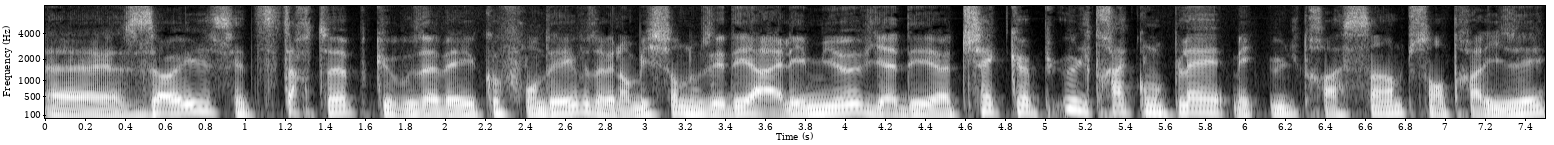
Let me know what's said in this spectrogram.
Euh, Zoe, cette start-up que vous avez cofondée, vous avez l'ambition de nous aider à aller mieux via des euh, check-up ultra complets, mais ultra simples, centralisés.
